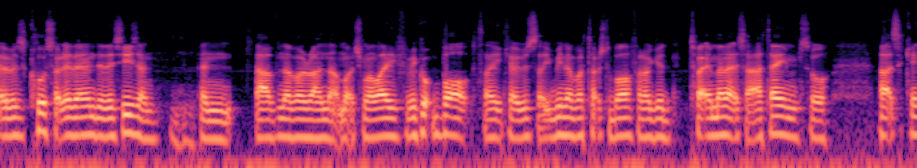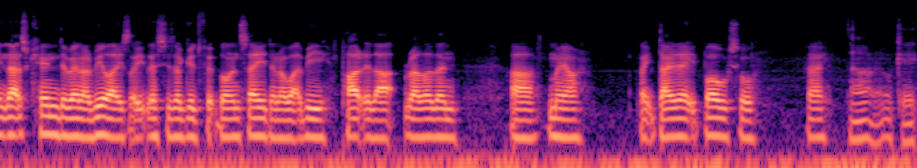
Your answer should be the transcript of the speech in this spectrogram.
It was closer to the end of the season, Mhm. and I've never ran that much in my life. We got bopped, like it was like we never touched the ball for a good twenty minutes at a time. So that's kind that's kind of when I realised like this is a good football inside, and I want to be part of that rather than uh, my like direct ball. So, aye. All right, okay.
